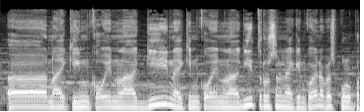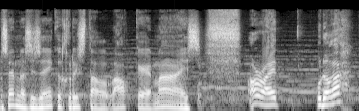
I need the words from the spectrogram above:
Eh, naikin koin lagi, naikin koin lagi, terus naikin koin sampai 10% nah sisanya ke kristal. Oke, nice. Alright, udahkah?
